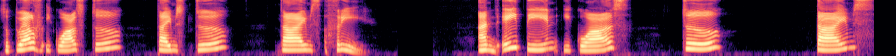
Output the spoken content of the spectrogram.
So 12 equals 2 times 2 times 3. And 18 equals 2 times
